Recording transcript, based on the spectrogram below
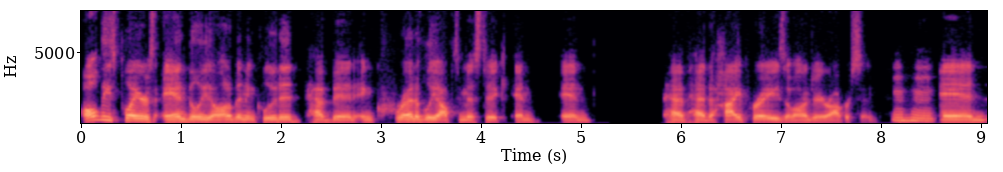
all these players and Billy Donovan included have been incredibly optimistic and and have had high praise of Andre Roberson. Mm-hmm. And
